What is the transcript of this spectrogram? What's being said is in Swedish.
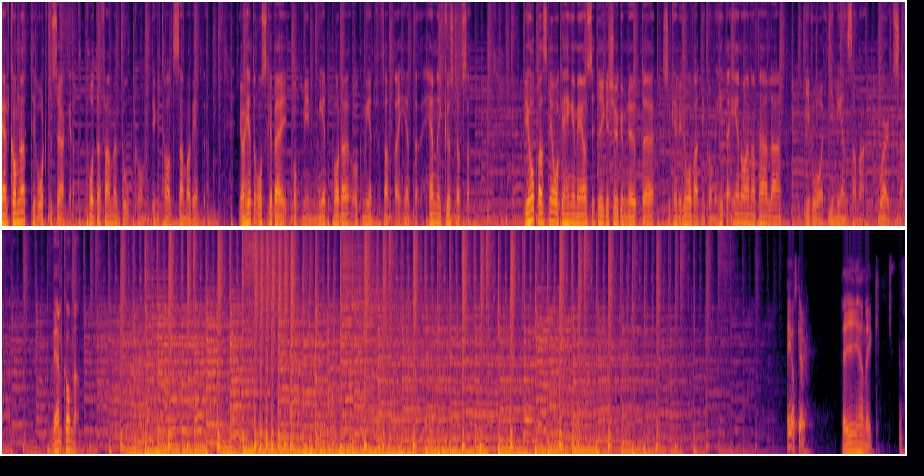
Välkomna till vårt försök att podda fram en bok om digitalt samarbete. Jag heter Oskar Berg och min medpoddare och medförfattare heter Henrik Gustafsson. Vi hoppas ni orkar hänga med oss i dryga 20 minuter så kan vi lova att ni kommer hitta en och annan pärla i vår gemensamma word salad. Välkomna! Oskar! Hej Henrik!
